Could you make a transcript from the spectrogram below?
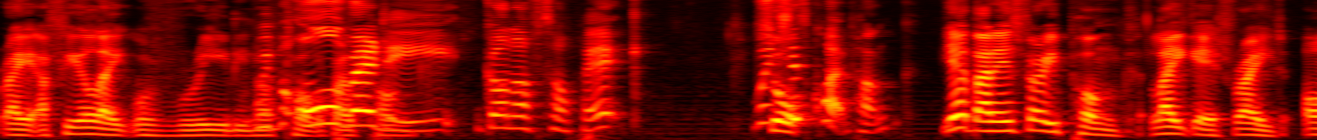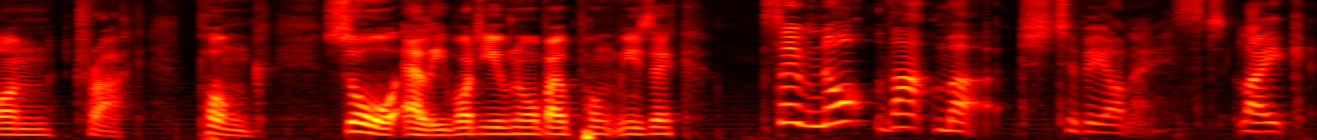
Right. I feel like we've really not We've talked about punk. already gone off topic, which So- is quite punk. Yeah, that is very punk. Like it. Right on track. Punk. So Ellie, what do you know about punk music? So not that much, to be honest. Like,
